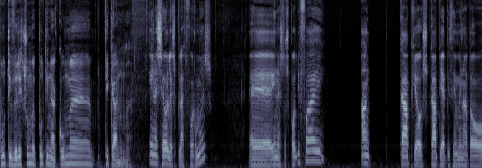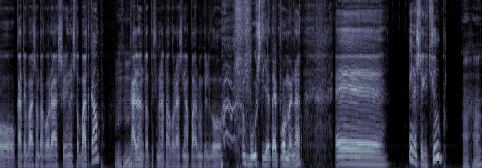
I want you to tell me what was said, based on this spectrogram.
πού τη βρίσκουμε, πού την ακούμε, τι κάνουμε. Είναι σε όλες τις πλατφόρμες. Ε, είναι στο Spotify. Αν κάποιος κάποια επιθυμεί να το κατεβάσει, να το αγοράσει, είναι στο Bandcamp. Μμμ. Καλό είναι το επιθυμεί να το αγοράσει για να πάρουμε και λίγο boost για τα επόμενα. Ε, είναι στο YouTube. Αχα.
